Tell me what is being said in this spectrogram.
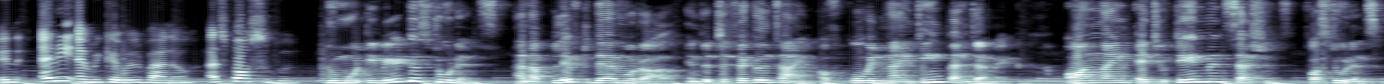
in any amicable manner as possible. To motivate the students and uplift their morale in the difficult time of COVID-19 pandemic, online edutainment sessions for students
